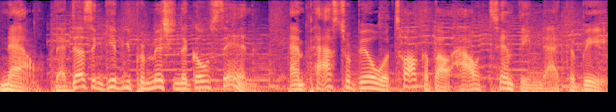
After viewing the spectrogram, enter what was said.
Now, that doesn't give you permission to go sin, and Pastor Bill will talk about how tempting that could be.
